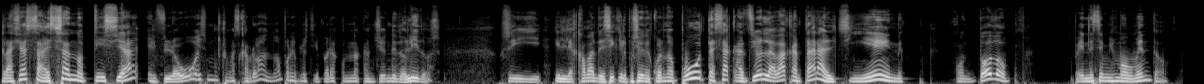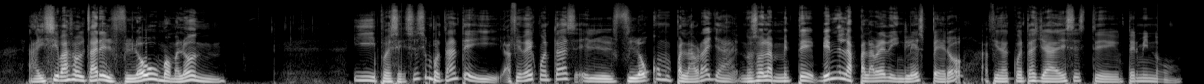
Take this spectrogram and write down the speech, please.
gracias a esa noticia, el flow es mucho más cabrón, ¿no? Por ejemplo, si fuera con una canción de Dolidos. Si, y le acaban de decir que le pusieron de cuerno, puta, esa canción la va a cantar al 100, con todo, en ese mismo momento. Ahí sí va a soltar el flow, mamalón. Y pues eso es importante. Y a final de cuentas, el flow como palabra ya no solamente viene la palabra de inglés, pero a final de cuentas ya es este un término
